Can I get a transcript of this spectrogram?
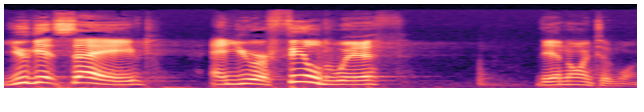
You get saved and you are filled with the anointed one.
